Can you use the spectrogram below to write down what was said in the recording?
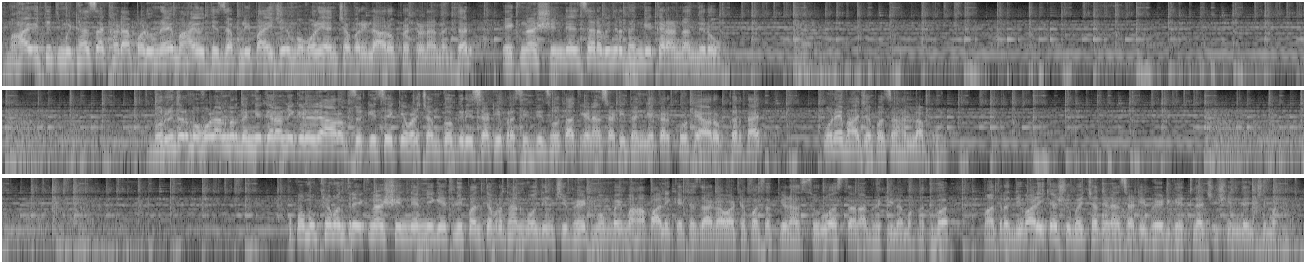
महायुतीत मिठाचा खडा पडू नये महायुती जपली पाहिजे मोहोळ यांच्यावरील आरोप प्रकरणानंतर. एकनाथ शिंदेंचा रवींद्र धंगेकरांना निरोप मुरलीधर मोहोळांवर दंगेकरांनी केलेले आरोप चुकीचे केवळ चमकोगिरीसाठी प्रसिद्धी झोतात येण्यासाठी दंगेकर खोटे आरोप करतायत. पुणे भाजपचा हल्लापूर उपमुख्यमंत्री एकनाथ शिंदेंनी घेतली पंतप्रधान मोदींची भेट. मुंबई महापालिकेच्या जागा वाटपाचा तिढा सुरू असताना भेटीला महत्त्व मात्र दिवाळीच्या शुभेच्छा देण्यासाठी भेट घेतल्याची शिंदेंची माहिती.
